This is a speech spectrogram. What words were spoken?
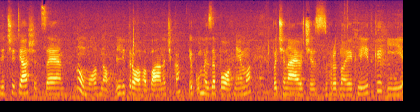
відчуття, що це ну, умовно літрова баночка, яку ми заповнюємо, починаючи з грудної клітки і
